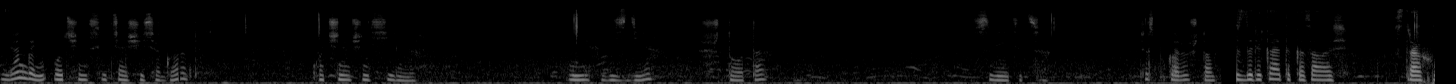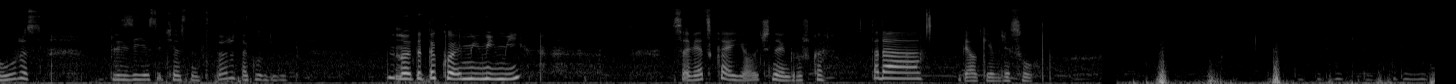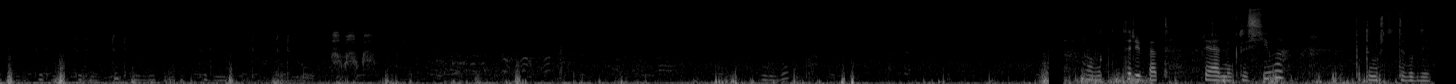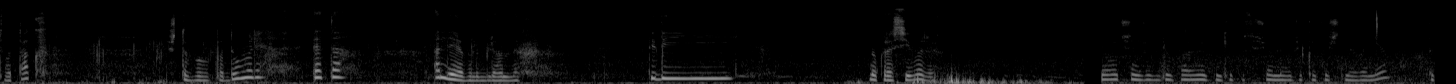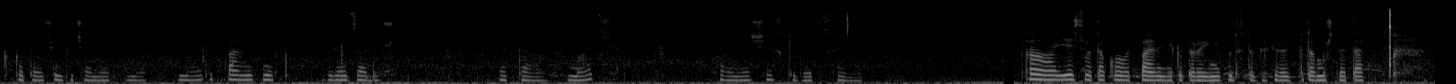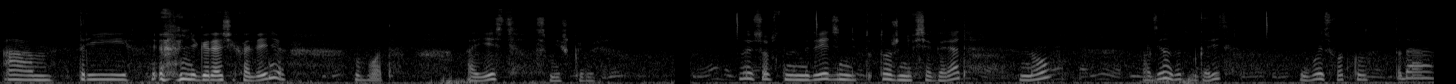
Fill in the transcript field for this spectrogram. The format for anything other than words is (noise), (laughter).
Нягань очень светящийся город. Очень-очень сильно. У них везде что-то светится. Сейчас покажу, что. Издалека это казалось страх и ужас. Вблизи, если честно, это тоже так выглядит. Но это такое ми-ми-ми. Советская елочная игрушка. Та-да! Белки в лесу. А вот это, ребят, реально красиво, потому что это выглядит вот так. Чтобы вы подумали, это аллея влюбленных. Ты-ди! Ну, красиво же. Я очень люблю памятники, посвященные Великой Отечественной войне, так как это очень печальная тема. Но этот памятник берет за душу. Это мать, хранящая скелет сына. Есть вот такой вот памятник, который я не буду фотографировать, потому что это а, три (laughs) негорящих оленя. Вот. А есть с мишками. Ну и, собственно, медведи не, тоже не все горят, но один вот этот горит. Его и сфоткаю. Та-да!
